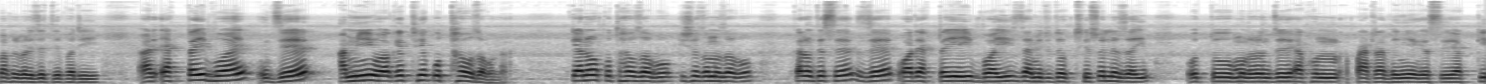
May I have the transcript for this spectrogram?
বাপের বাড়ি যেতে পারি। আর একটাই ভয় যে আমি ওকে থেকে কোথাও যাব না। কেন কোথাও যাব? কিসের জন্য যাব? কারণ হতেছে যে ওর একটাই এই ভয় যে আমি যদি ওর থেকে চলে যাই ও তো মনে করেন যে এখন পাটা ভেঙে গেছে কে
